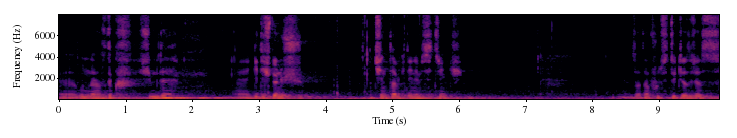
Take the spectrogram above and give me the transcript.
Ee, bunu da yazdık. Şimdi e, gidiş dönüş için tabii ki de yine bir string. Zaten full string yazacağız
